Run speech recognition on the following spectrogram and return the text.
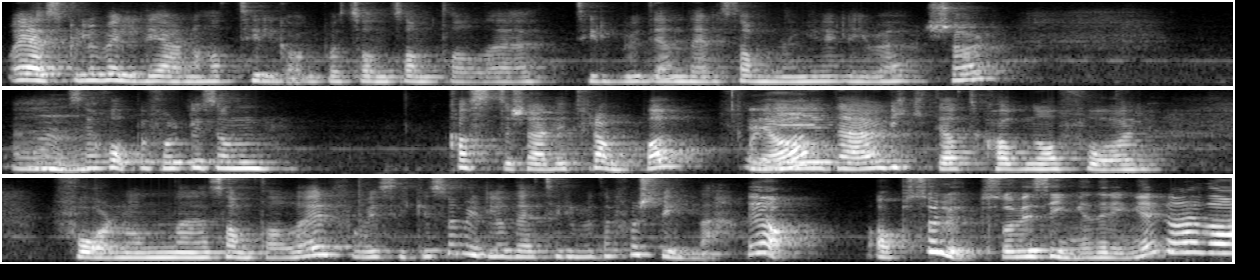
Og jeg skulle veldig gjerne hatt tilgang på et sånt samtaletilbud i en del sammenhenger i livet sjøl. Uh, mm. Så jeg håper folk liksom kaster seg litt frampå. Fordi ja. det er jo viktig at KAB nå får får noen eh, samtaler. For hvis ikke så vil jo det tilbudet forsvinne. Ja, absolutt. Så hvis ingen ringer, nei, da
